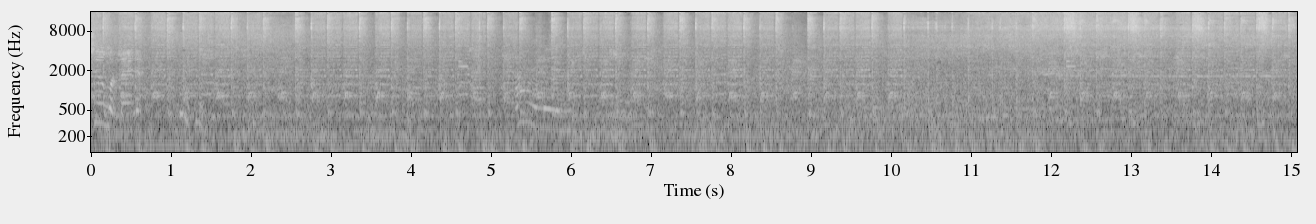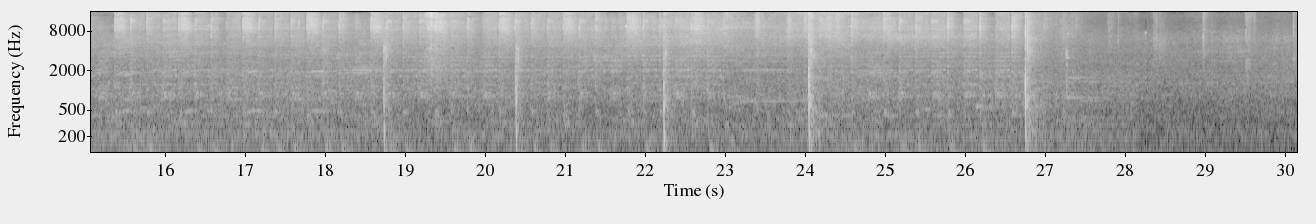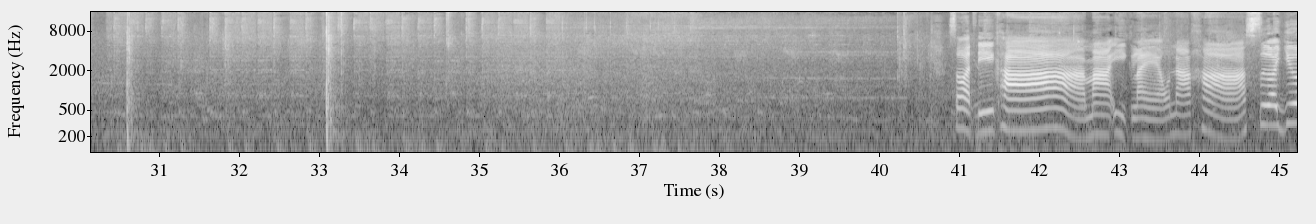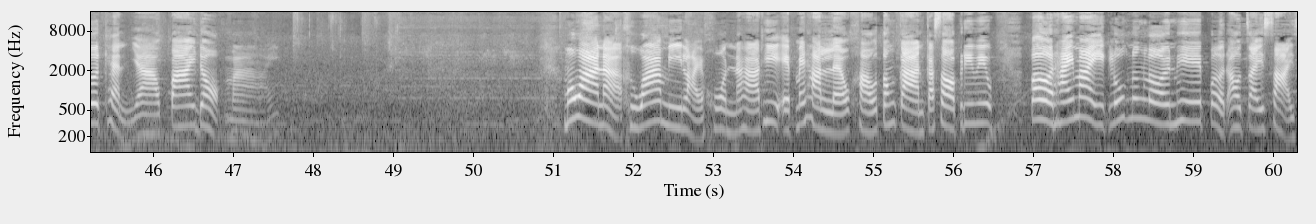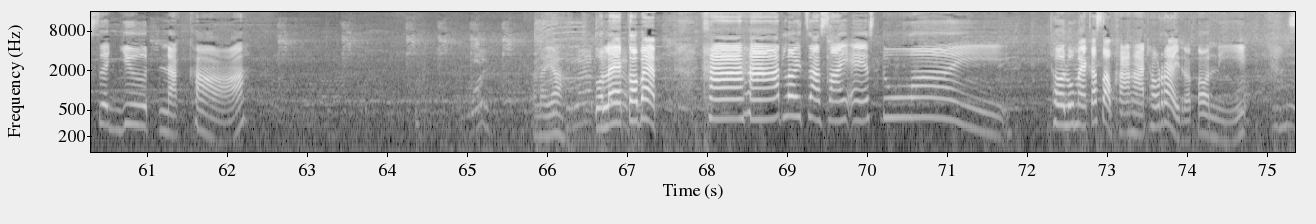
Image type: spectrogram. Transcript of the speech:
ชื่อหมดเลยเนี่ย สวัสดีค่ะ มาอีกแล้วนะคะ เสื้อยืดแขนยาวป้ายดอกไม้ เมื่อวานอะคือว่ามีหลายคนนะคะ ที่เอฟไม่ทันแล้วเขาต้องการกระสอบรีวิว เปิดให้ใหม่อีกลูกนึงเลยพี่เปิดเอาใจสายเสื้อยืดนะคะอะไรอะตัวแรกก็แบบ คาฮาร์ดเลยจ้ะไซส์เอสด้วย เธอรู้ไหมกระสอบคาฮาร์ดเท่าไหร่แล้วตอนนี้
